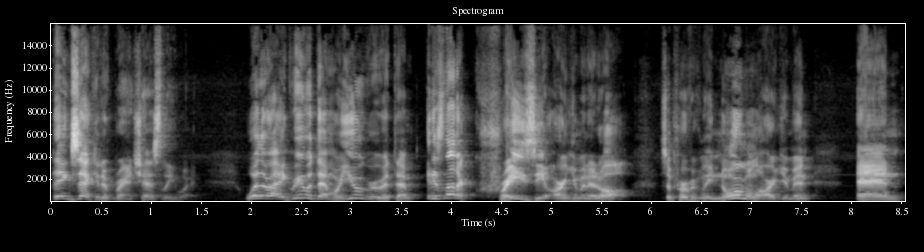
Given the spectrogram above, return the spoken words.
The executive branch has leeway. Whether I agree with them or you agree with them, it is not a crazy argument at all. It's a perfectly normal argument. And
